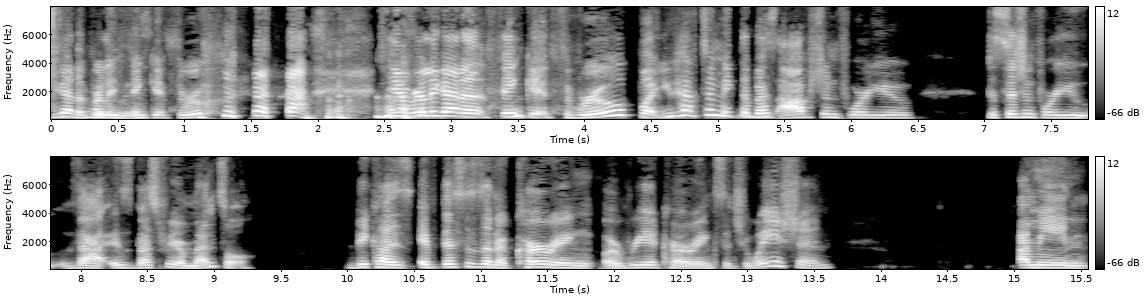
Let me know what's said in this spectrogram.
you got to really think it through. you really got to think it through, but you have to make the best option for you, decision for you that is best for your mental. Because if this is an occurring or reoccurring situation, I mean,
